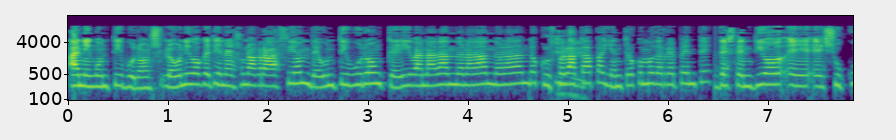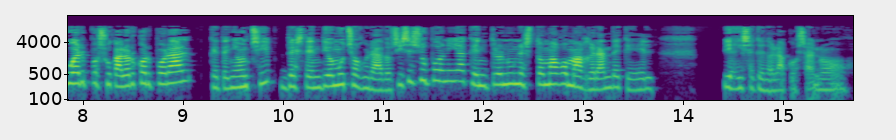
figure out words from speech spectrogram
a ningún tiburón. Lo único que tienen es una grabación de un tiburón que iba nadando, nadando, nadando, cruzó uh -huh. la capa y entró como de repente, descendió eh, eh, su cuerpo, su calor corporal, que tenía un chip, descendió muchos grados y se suponía que entró en un estómago más grande que él. Y ahí se quedó la cosa, no.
